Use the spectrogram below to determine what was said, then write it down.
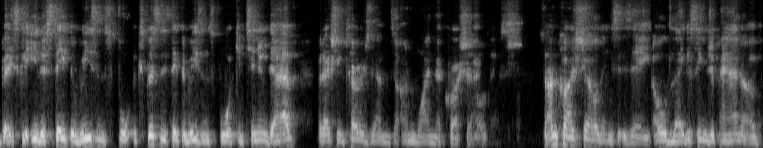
basically either state the reasons for explicitly state the reasons for continuing to have, but actually encourage them to unwind their cross shareholdings. So uncross shareholdings is a old legacy in Japan of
